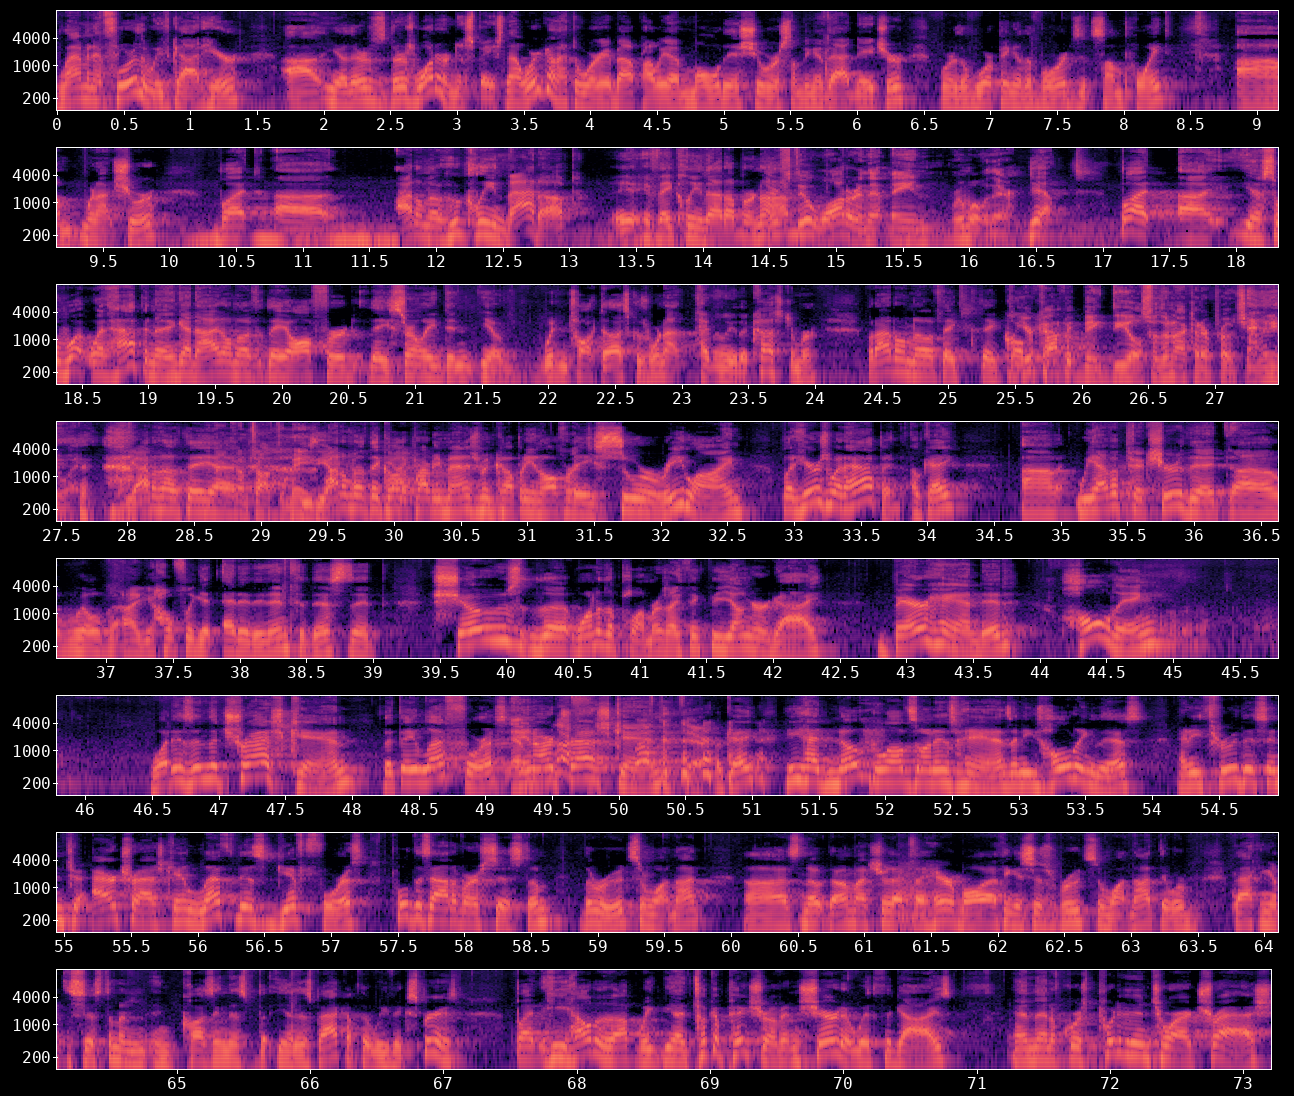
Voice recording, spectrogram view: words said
Laminate floor that we've got here, uh, you know, there's there's water in this space. Now we're going to have to worry about probably a mold issue or something of that nature, or the warping of the boards at some point. Um, we're not sure, but uh, I don't know who cleaned that up, if they cleaned that up or not. There's still water in that main room over there. Yeah. But uh, you know, so what, what happened? And again, I don't know if they offered. They certainly didn't. You know, wouldn't talk to us because we're not technically the customer. But I don't know if they they called You're the kind of a big deal, so they're not going to approach you anyway. I don't know if they uh, come talk to me. I don't know if they called Yeah, the property management company and offered a sewer reline. But here's what happened. Okay, um, we have a picture that uh, will I hopefully get edited into this that shows the one of the plumbers, I think the younger guy, barehanded, holding what is in the trash can that they left for us in our trash it- can. left it there. Okay, he had no gloves on his hands, and he's holding this, and he threw this into our trash can, left this gift for us, pulled this out of our system, the roots and whatnot. Uh, it's no, I'm not sure that's a hairball. I think it's just roots and whatnot that were backing up the system and, and causing this, you know, this backup that we've experienced. But he held it up. We you know, took a picture of it and shared it with the guys, and then of course put it into our trash.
